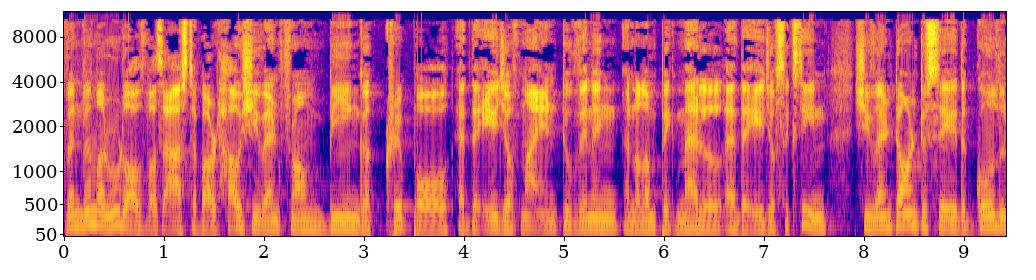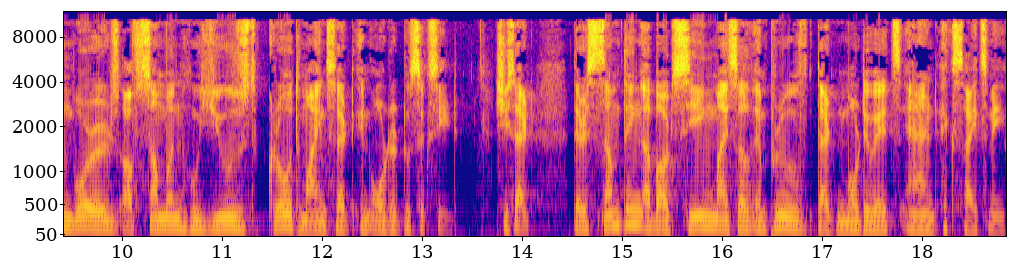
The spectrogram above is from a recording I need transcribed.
When Wilma Rudolph was asked about how she went from being a cripple at the age of 9 to winning an Olympic medal at the age of 16, she went on to say the golden words of someone who used growth mindset in order to succeed. She said, there is something about seeing myself improve that motivates and excites me.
